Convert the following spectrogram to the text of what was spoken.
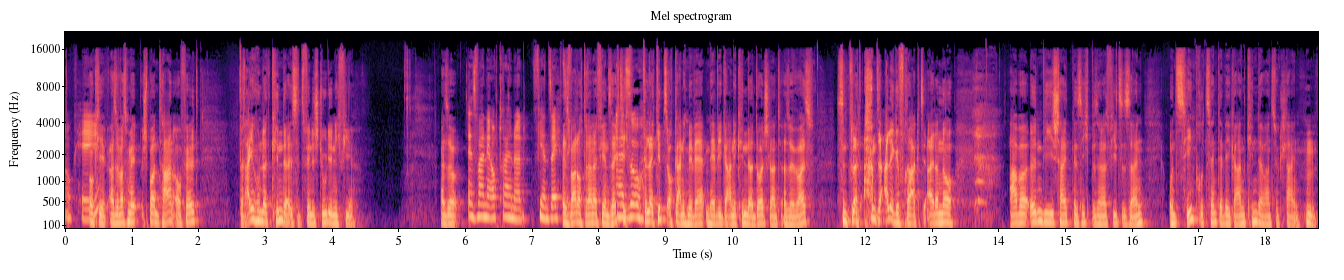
Okay. Okay, also was mir spontan auffällt, 300 Kinder ist jetzt für eine Studie nicht viel. Also, es waren ja auch 364. Es waren auch 364. Also. Vielleicht gibt es auch gar nicht mehr, mehr vegane Kinder in Deutschland. Also wer weiß, sind vielleicht, haben sie alle gefragt, I don't know. Aber irgendwie scheint mir es nicht besonders viel zu sein. Und 10% der veganen Kinder waren zu klein. Hm.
